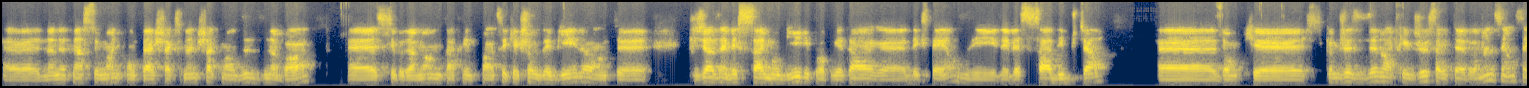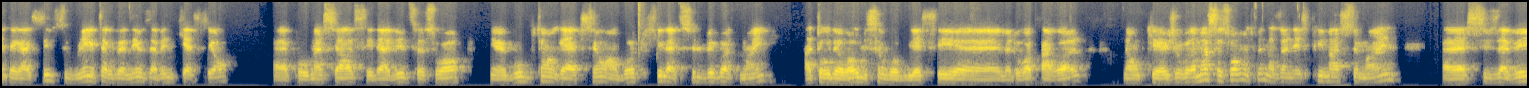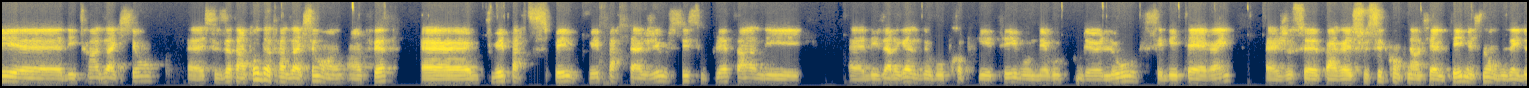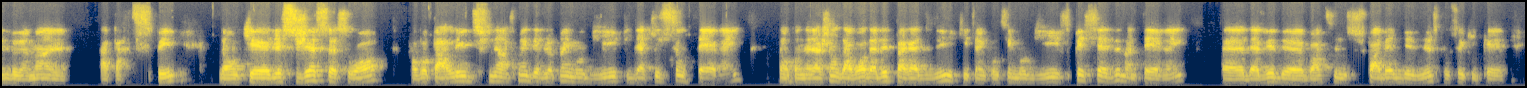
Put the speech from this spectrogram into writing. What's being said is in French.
dans notre mastermind qu'on fait chaque semaine, chaque mardi, 19h. c'est vraiment, on est en train de penser quelque chose de bien là, entre plusieurs investisseurs immobiliers, des propriétaires d'expérience, des investisseurs débutants. Euh, donc, euh, comme je disais l'entrée de jeu, ça va être vraiment une séance interactive. Si vous voulez intervenir, vous avez une question euh, pour Mathias et David ce soir. Il y a un beau bouton réaction en bas. Cliquez là-dessus, levez votre main. À tour de rôle, ici, on va vous laisser le droit de parole. Donc, je veux vraiment ce soir, on se met dans un esprit mastermind. si vous avez des transactions, si vous êtes en cours de transaction, en, fait, vous pouvez participer, vous pouvez partager aussi, s'il vous plaît, par les, des adresses de vos propriétés, vos numéros de l'eau, c'est des terrains, euh, juste euh, par souci de confidentialité, mais sinon, on vous invite vraiment à participer. Donc, le sujet ce soir, on va parler du financement et développement immobilier puis d'acquisition de terrain. Donc, on a la chance d'avoir David Paradis, qui est un conseiller immobilier spécialisé dans le terrain. David a bâti une super belle business pour ceux qui,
